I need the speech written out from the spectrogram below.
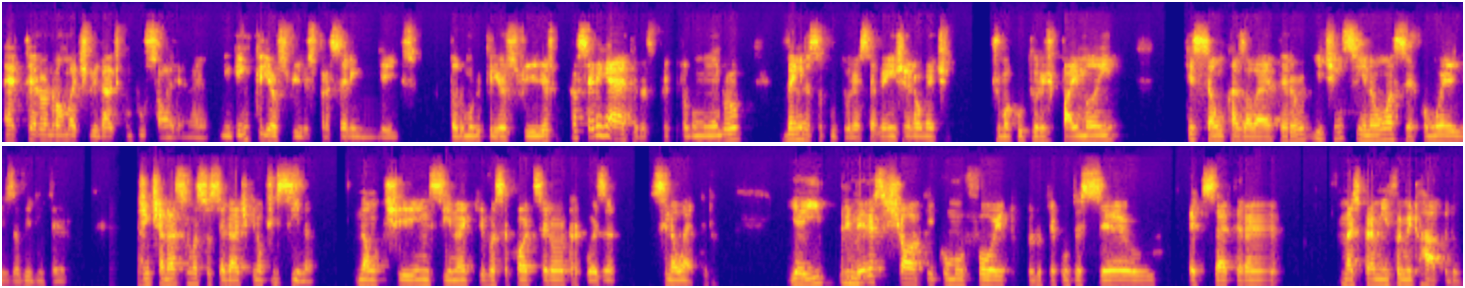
heteronormatividade compulsória, né? Ninguém cria os filhos para serem gays. Todo mundo cria os filhos para serem héteros, porque todo mundo vem dessa cultura. Você vem geralmente de uma cultura de pai e mãe, que são um casal hétero e te ensinam a ser como eles a vida inteira. A gente nasce numa sociedade que não te ensina, não te ensina que você pode ser outra coisa se não hétero. E aí, primeiro esse choque, como foi, tudo o que aconteceu, etc. Mas para mim foi muito rápido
